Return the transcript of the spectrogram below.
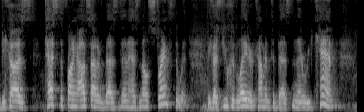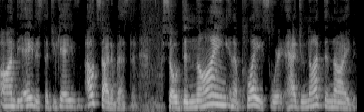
Because testifying outside of Bezdin has no strength to it, because you could later come into Bezdin and recant on the Adis that you gave outside of Bezdin. So denying in a place where, had you not denied,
